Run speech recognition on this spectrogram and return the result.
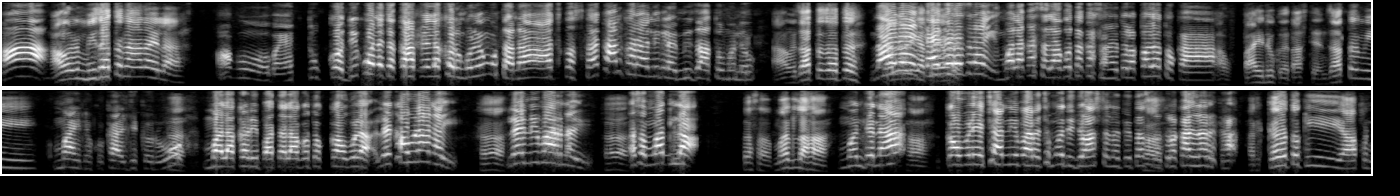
हा. आवड मी जातो ना आणायला. अगो बाया तू कधी कोणाच्या कापलेल्या खरंगोळी मोठा ना आज कस काय काम करायला निघलाय? मी जातो म्हणून. अहो, जातो जातो. नाही नाही काय. गरज नाही. मला कसा लागतो कसा नाही तुला कळतो का? अहो, पाय दुखत असते जातो मी. माय नको काळजी करू. हा. मला कडीपाता लागतो कवळा. लय कवळा नाही. हा. लय निवार नाही. हा. असा मधला. कसा मधला हा. म्हणजे ना हा. कवळ्याच्या आणि निवाराच्या मध्ये जो असतो ना ते हा. तसं तुला कळणार आहे का? अरे कळतो की आपण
